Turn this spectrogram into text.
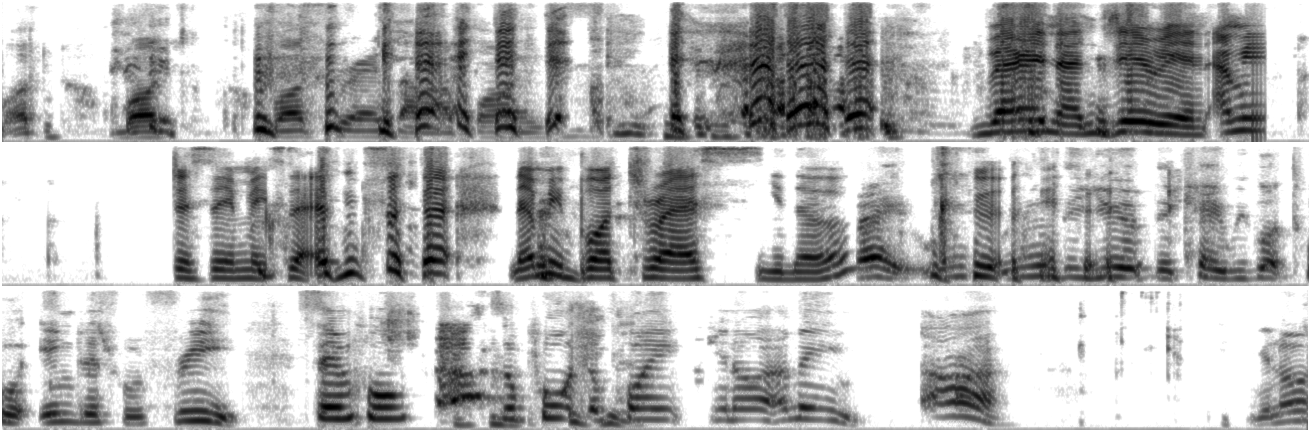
but but but friends are boys. Very Nigerian. I mean, just say it makes sense. Let me buttress, you know. Right, we, we in the Europe, the K, we got taught English for free. Simple, support the point. You know what I mean? Ah, you know,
